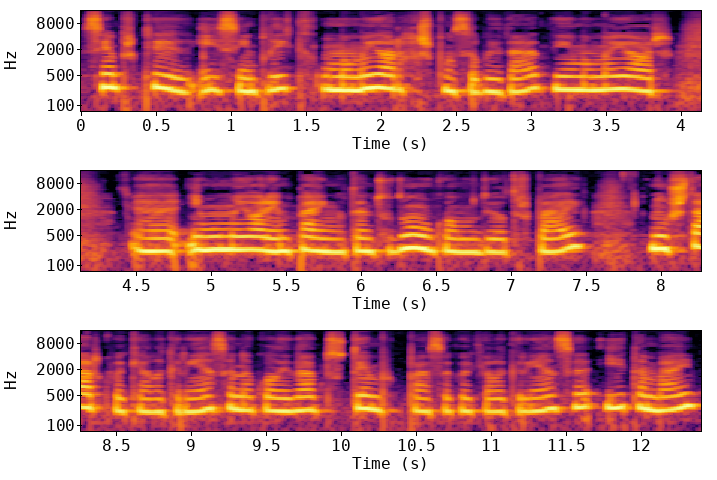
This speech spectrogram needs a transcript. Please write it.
sempre que isso implique uma maior responsabilidade e uma maior Uh, e um maior empenho, tanto de um como de outro pai, no estar com aquela criança, na qualidade do tempo que passa com aquela criança e também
